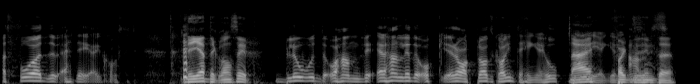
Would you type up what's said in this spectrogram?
Att få... Det är konstigt. Det är jättekonstigt. Blod och handled, handled och rakblad ska inte hänga ihop Nej, faktiskt alls. inte.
